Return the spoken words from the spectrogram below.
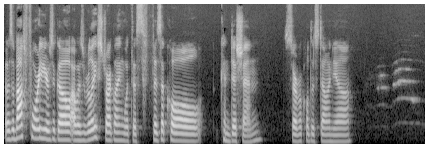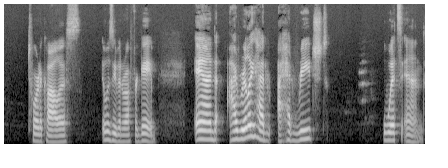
it was about four years ago. I was really struggling with this physical condition, cervical dystonia, torticollis. It was even rough for Gabe. And I really had I had reached wits end.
